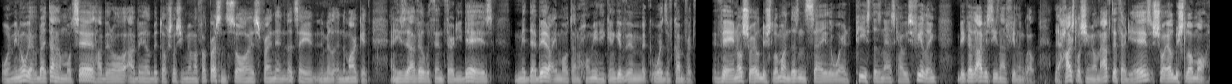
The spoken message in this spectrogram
Or minu, oh, we have Braita Hamotze Haviro Abel Betoch Shloshim Yom. If a person saw his friend in, let's say, in the middle in the market, and he's Avel within thirty days, Medaber Imot Homin, he can give him words of comfort. Ve'eno Shoel Bishlomon doesn't say the word peace, doesn't ask how he's feeling, because obviously he's not feeling well. The Hashloshim Yom, after 30 days, Shoel Bishlomo.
